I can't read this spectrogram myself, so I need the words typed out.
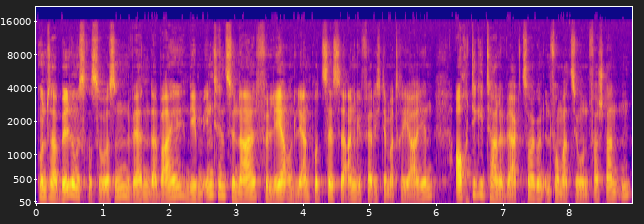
Unter Bildungsressourcen werden dabei neben intentional für Lehr und Lernprozesse angefertigte Materialien auch digitale Werkzeuge und Informationen verstanden,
